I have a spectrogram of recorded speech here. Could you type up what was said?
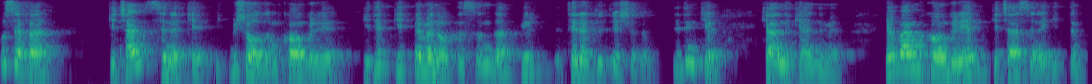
Bu sefer geçen seneki gitmiş olduğum kongreye gidip gitmeme noktasında bir tereddüt yaşadım. Dedim ki kendi kendime ya ben bu kongreye geçen sene gittim.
